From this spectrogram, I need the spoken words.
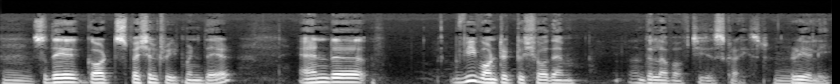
Hmm. So they got special treatment there, and uh, we wanted to show them the love of Jesus Christ, really.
